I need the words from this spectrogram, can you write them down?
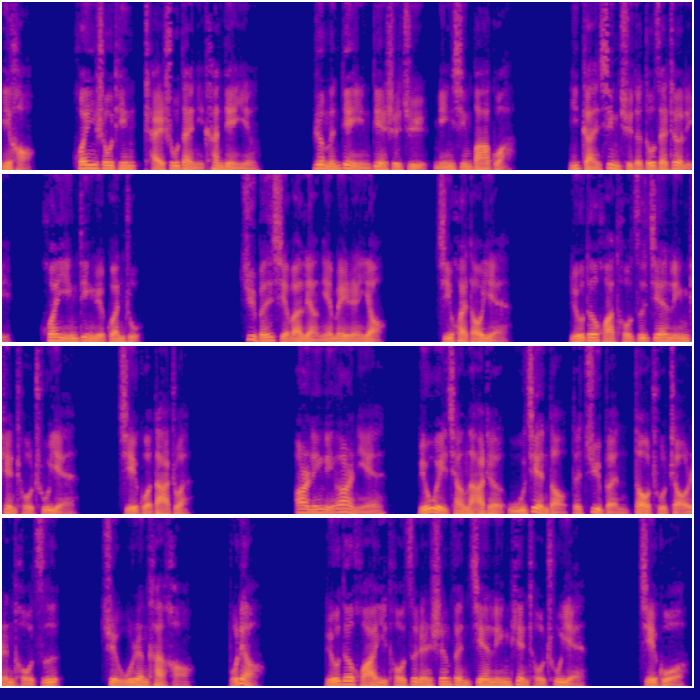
你好，欢迎收听柴叔带你看电影，热门电影、电视剧、明星八卦，你感兴趣的都在这里。欢迎订阅关注。剧本写完两年没人要，急坏导演。刘德华投资兼零片酬出演，结果大赚。二零零二年，刘伟强拿着《无间道》的剧本到处找人投资，却无人看好。不料，刘德华以投资人身份兼零片酬出演，结果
